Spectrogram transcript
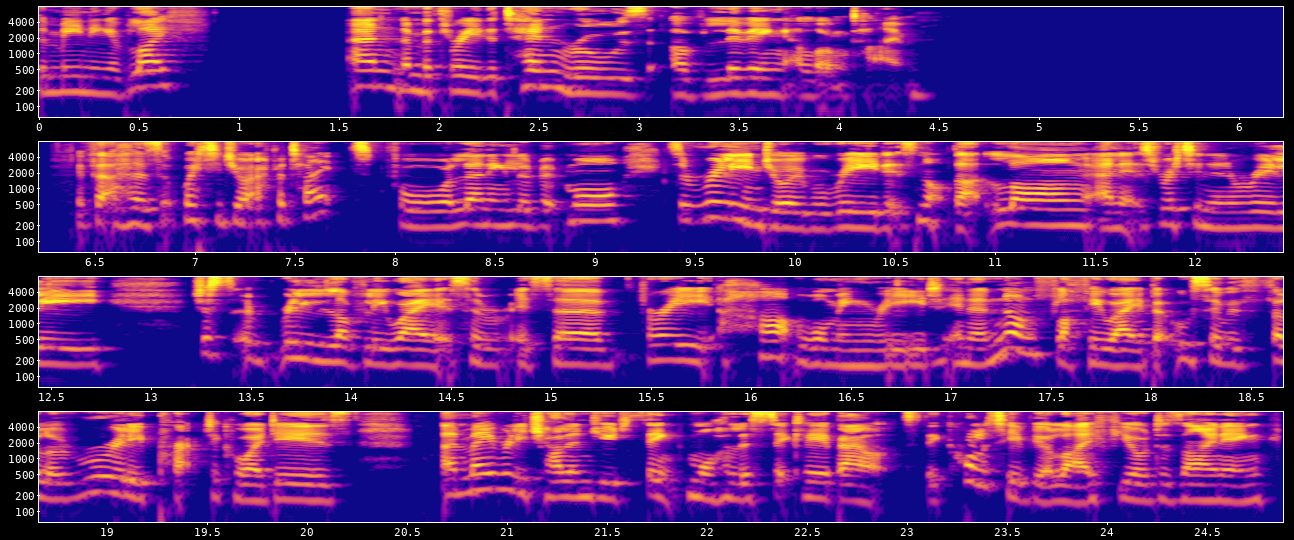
the meaning of life. And number three, the 10 rules of living a long time. If that has whetted your appetite for learning a little bit more, it's a really enjoyable read. It's not that long and it's written in a really just a really lovely way. It's a it's a very heartwarming read in a non-fluffy way, but also with full of really practical ideas and may really challenge you to think more holistically about the quality of your life you're designing.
